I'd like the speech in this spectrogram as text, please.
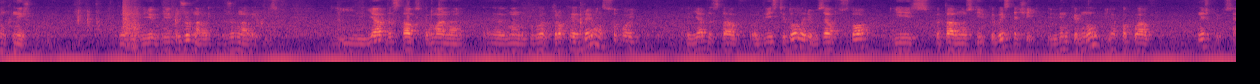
ну, книжку. Я- Журнал, журнал якийсь. І я достав з кармана, е, в мене було трохи гривень з собою. Я достав 200 доларів, взяв 100 і спитав, ну скільки вистачить. Він кивнув, я поклав книжку і все.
